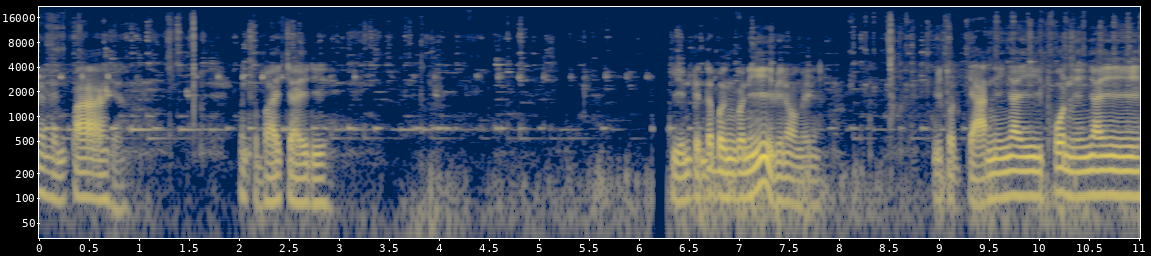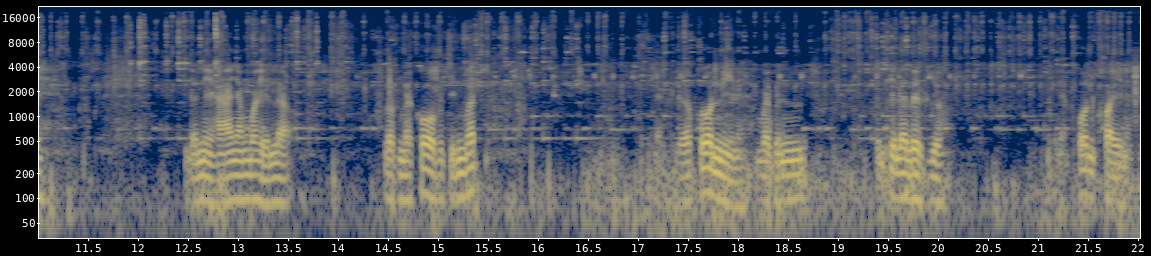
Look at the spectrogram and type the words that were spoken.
นี่เห็นปลาเดี๋ยมันสบายใจดีกินเป็นตะเบิงกว่านี้พี่น้องเลยมีตดจานใหญ่ๆพ่นใหญ่ๆเดี๋ยวนี้หายังบ่เห็นแล้วรถแมคโครไปกินเบิดเหลือพ่นนี่เลยไว้เป็นเป็นที่ระลึกอยู่พ่นคอยเนี่ย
